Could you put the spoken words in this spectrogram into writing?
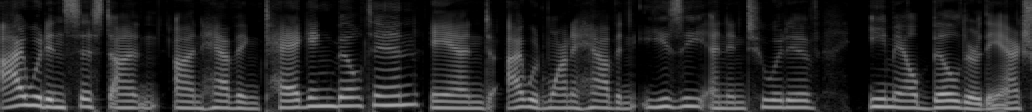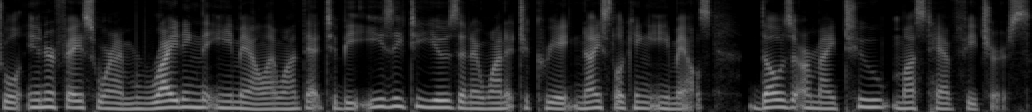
I would insist on on having tagging built in and I would want to have an easy and intuitive email builder, the actual interface where I'm writing the email. I want that to be easy to use and I want it to create nice looking emails. Those are my two must have features.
